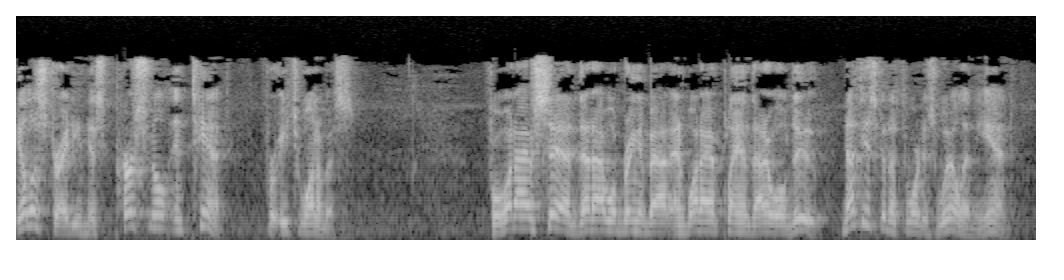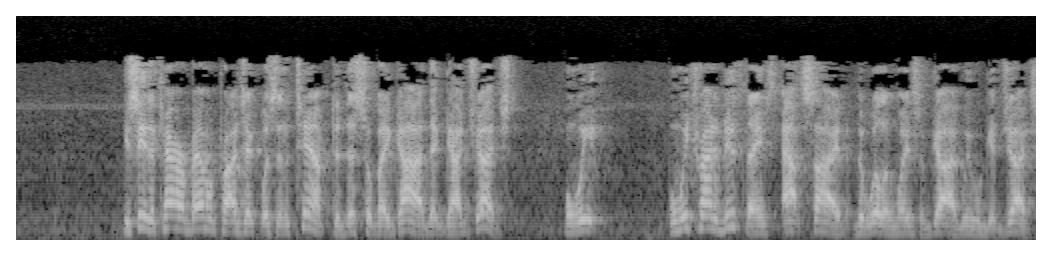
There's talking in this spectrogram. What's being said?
illustrating his personal intent for each one of us. For what I have said, that I will bring about, and what I have planned, that I will do. Nothing's going to thwart his will in the end. You see, the Tower of Babel project was an attempt to disobey God that God judged. When we, when we try to do things outside the will and ways of God, we will get judged.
